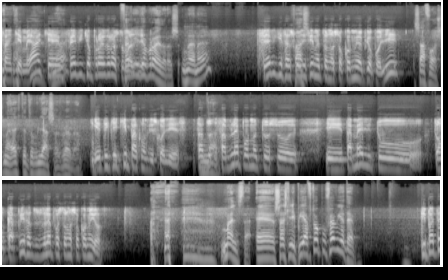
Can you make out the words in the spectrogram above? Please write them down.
σαν ΚΕΜΕΑ και Ναι. φεύγει και ο πρόεδρος του Φεύγει μαζί. και ο πρόεδρος. Ναι, ναι. Φεύγει θα ασχοληθεί με το νοσοκομείο πιο πολύ. Σαφώς, ναι, έχετε τη δουλειά σας βέβαια. Γιατί και εκεί υπάρχουν δυσκολίες. Θα, Ναι. θα βλέπω με τους, ε, οι- τα μέλη του, των ΚΑΠΗ θα τους βλέπω στο νοσοκομείο. Μάλιστα. Ε, σας λυπεί αυτό που φεύγετε; Τι είπατε;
